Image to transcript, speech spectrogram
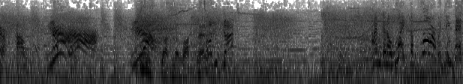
Amazing! You've gotten a lot better. That's all you've got? I'm gonna wipe the floor with you this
